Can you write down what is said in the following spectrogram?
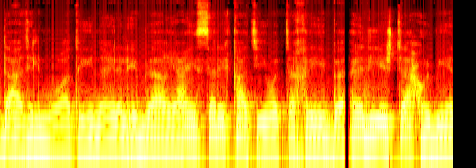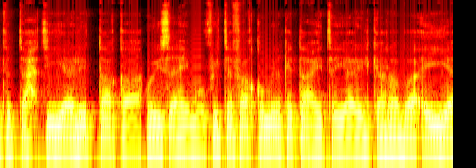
دعت المواطنين إلى الإبلاغ عن السرقات والتخريب الذي يجتاح البنية التحتية للطاقة ويساهم في تفاقم انقطاع التيار الكهربائي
